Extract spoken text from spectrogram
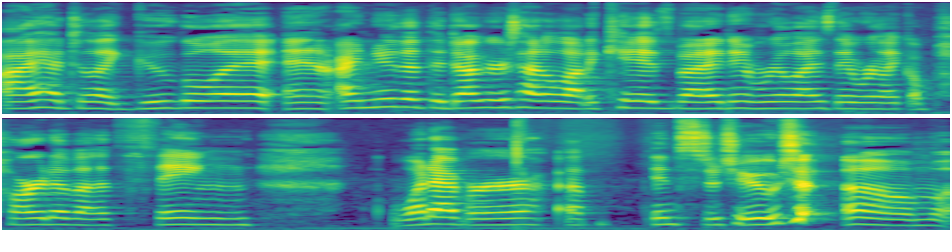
I had to like Google it. And I knew that the Duggars had a lot of kids, but I didn't realize they were like a part of a thing, whatever, a institute. Um,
